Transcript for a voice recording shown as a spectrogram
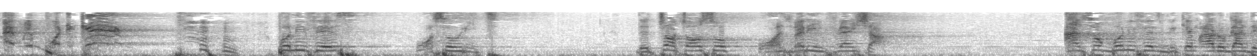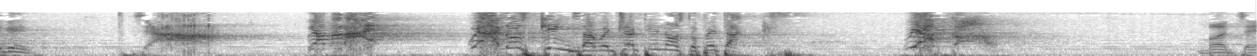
everybody came. Boniface was so rich. The church also was very influential. And so Boniface became arrogant again. Say, ah, we have arrived. Where kings that were threatening us to pay tax? We have come. But uh,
